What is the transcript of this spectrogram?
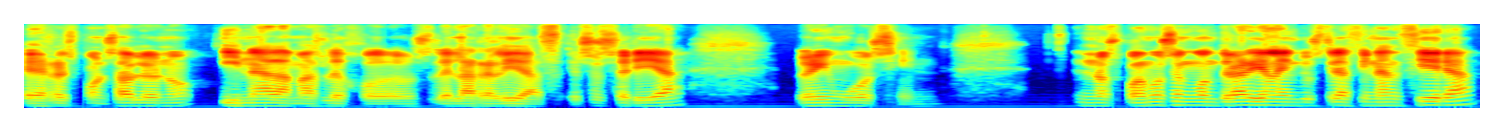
eh, responsable o no, y nada más lejos de la realidad. Eso sería greenwashing. Nos podemos encontrar ya en la industria financiera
